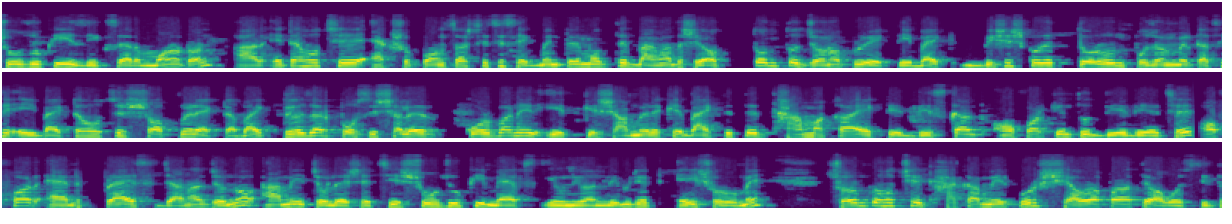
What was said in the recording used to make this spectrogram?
সুজুকি জিক্সার মনোটন আর এটা হচ্ছে একশো পঞ্চাশ সিসি সেগমেন্টের মধ্যে বাংলাদেশে অত্যন্ত জনপ্রিয় একটি বাইক বিশেষ করে তরুণ প্রজন্মের কাছে এই বাইকটা হচ্ছে স্বপ্নের একটা বাইক দুই হাজার পঁচিশ সালের কোরবানির ঈদকে সামনে রেখে বাইকটিতে ধামাকা একটি ডিসকাউন্ট অফার কিন্তু দিয়ে দিয়েছে। অফার অ্যান্ড প্রাইস জানার জন্য আমি চলে এসেছি সুজুকি ম্যাপস ইউনিয়ন লিমিটেড এই শোরুমে শোরুমটা হচ্ছে ঢাকা মিরপুর শেওড়াপাড়াতে অবস্থিত।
